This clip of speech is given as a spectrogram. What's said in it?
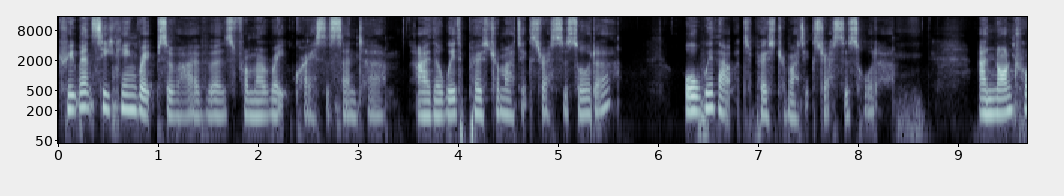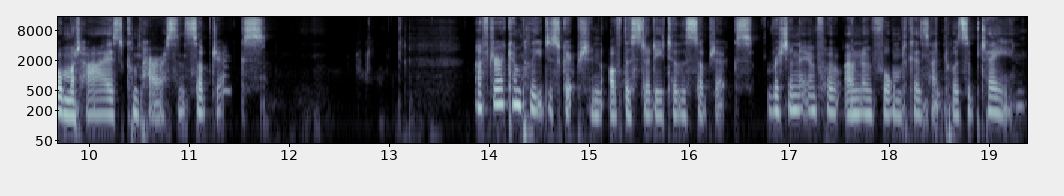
treatment seeking rape survivors from a rape crisis center, either with post traumatic stress disorder or without post traumatic stress disorder, and non traumatized comparison subjects. After a complete description of the study to the subjects, written and informed consent was obtained.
